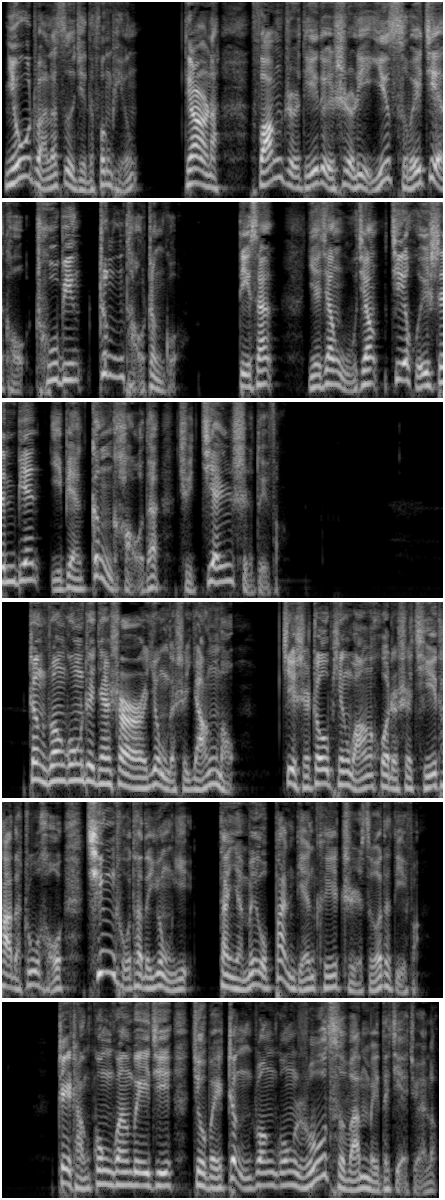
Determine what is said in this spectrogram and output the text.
扭转了自己的风评；第二呢，防止敌对势力以此为借口出兵征讨郑国；第三，也将武姜接回身边，以便更好的去监视对方。郑庄公这件事儿用的是阳谋，即使周平王或者是其他的诸侯清楚他的用意，但也没有半点可以指责的地方。这场公关危机就被郑庄公如此完美的解决了。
